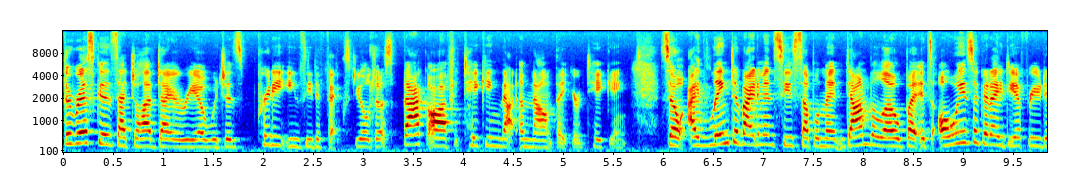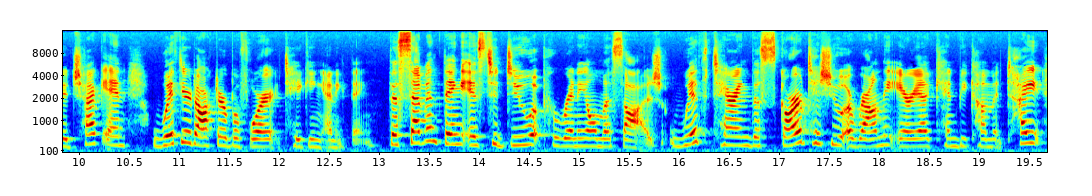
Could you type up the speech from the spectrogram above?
the risk is that you'll have diarrhea, which is pretty easy to fix. You'll just back off taking that amount that you're taking. So I linked a vitamin C supplement down below, but it's always a good idea for you to check in with your doctor before taking anything. The seventh thing is to do perineal massage. With tearing, the scar tissue around the area can become tight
